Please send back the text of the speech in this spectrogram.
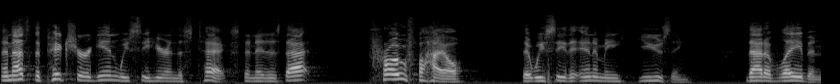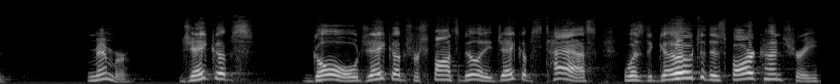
And that's the picture, again, we see here in this text. And it is that profile that we see the enemy using that of Laban. Remember, Jacob's goal, Jacob's responsibility, Jacob's task was to go to this far country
